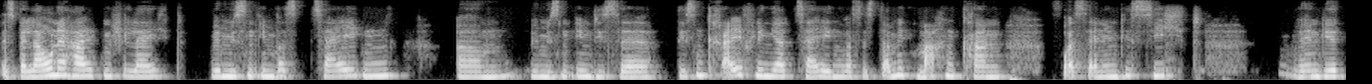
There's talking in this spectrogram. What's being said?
es bei Laune halten vielleicht, wir müssen ihm was zeigen ähm, wir müssen ihm diese, diesen Greifling ja zeigen, was es damit machen kann vor seinem Gesicht. Wenn wir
